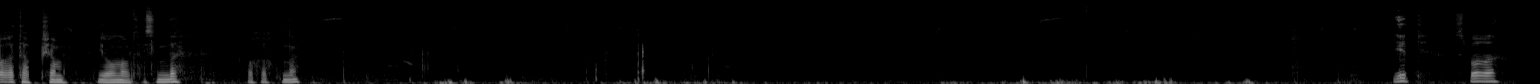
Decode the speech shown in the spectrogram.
Баға тапшам елінің ортасында. Бақақ бұна. Дет, сіз.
